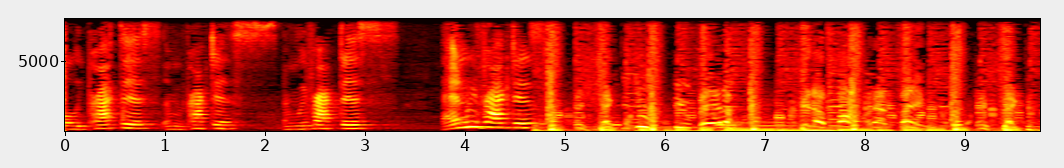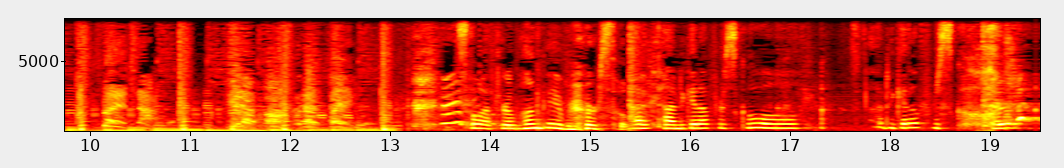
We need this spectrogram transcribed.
Well, we practice and we practice and we practice and we practice. Shake the you feel better. Get up off of that thing. So after a long day of rehearsal, I have time to get up for school. It's time to get up for school.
